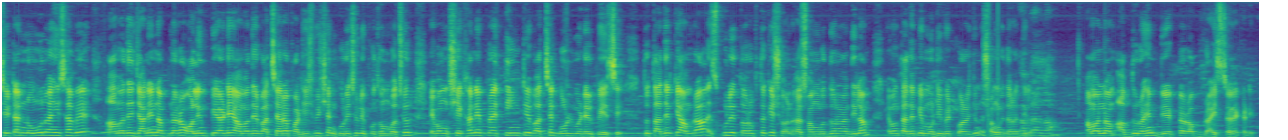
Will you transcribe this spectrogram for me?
সেটার নমুনা হিসাবে আমাদের জানেন আপনারা অলিম্পিয়াডে আমাদের বাচ্চারা পার্টিসিপেশন করেছিল প্রথম বছর এবং সেখানে প্রায় তিনটে বাচ্চা গোল্ড মেডেল পেয়েছে। তো তাদেরকে আমরা স্কুলের তরফ থেকে সংবর্ধনা দিলাম এবং তাদেরকে মোটিভেট করার জন্য সংবেদনা দিলাম। আমার নাম Abdur Rahim director of brightstar academy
